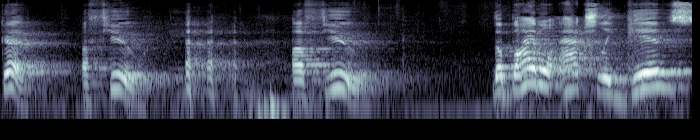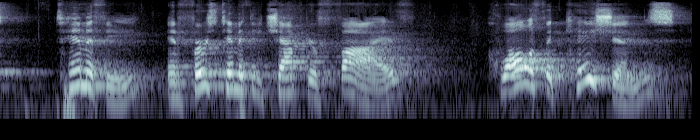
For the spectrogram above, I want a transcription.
Good. A few. a few. The Bible actually gives Timothy in 1 Timothy chapter 5 qualifications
